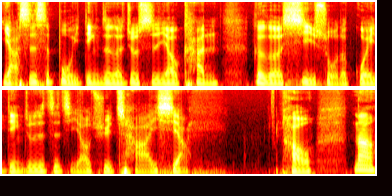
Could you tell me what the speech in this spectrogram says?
雅思是不一定。这个就是要看各个系所的规定，就是自己要去查一下。好，那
